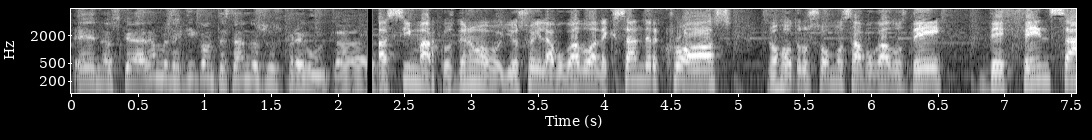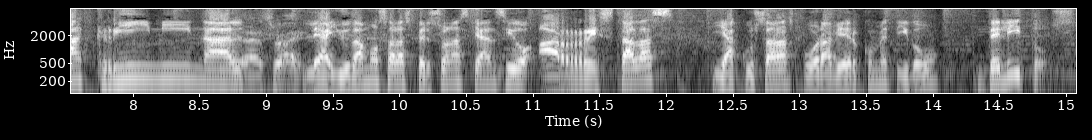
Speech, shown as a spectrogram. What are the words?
eh, nos quedaremos aquí contestando sus preguntas. Así, Marcos, de nuevo, yo soy el abogado Alexander Cross. Nosotros somos abogados de defensa criminal. That's right. Le ayudamos a las personas que han sido arrestadas y acusadas por haber cometido delitos.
